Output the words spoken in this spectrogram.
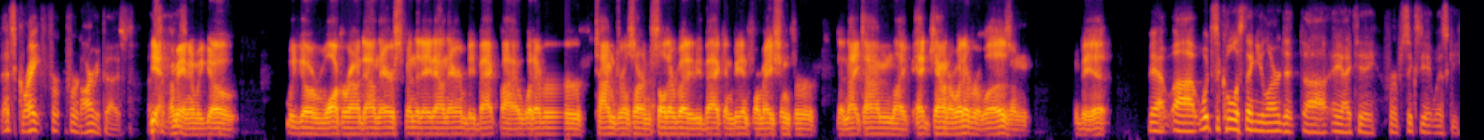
that's great for, for an army post. That's yeah. I mean, and we go, we'd go walk around down there, spend the day down there, and be back by whatever time drill sergeant told everybody to be back and be in formation for the nighttime, like head count or whatever it was. And it'd be it. yeah. Uh, what's the coolest thing you learned at uh, AIT for 68 whiskey?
